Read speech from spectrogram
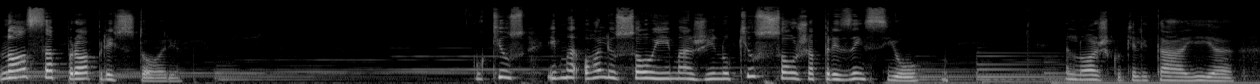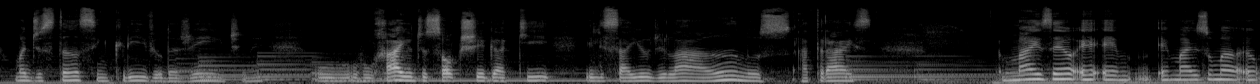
nossa própria história. O que os, olha o sol e imagina o que o sol já presenciou. É lógico que ele está aí a uma distância incrível da gente, né? O, o, raio de sol que chega aqui, ele saiu de lá há anos atrás. Mas é, é, é, é mais uma,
